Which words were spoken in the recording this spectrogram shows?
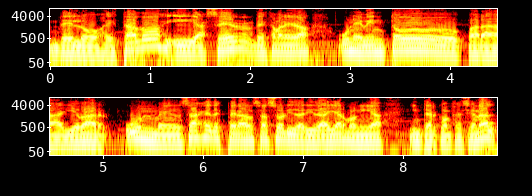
de los estados y hacer de esta manera un evento para llevar un mensaje de esperanza, solidaridad y armonía interconfesional,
